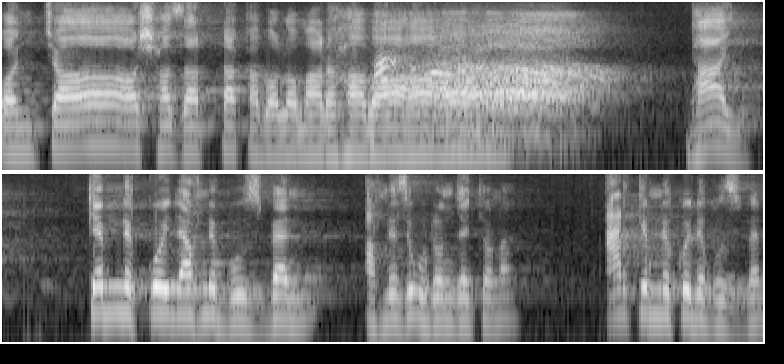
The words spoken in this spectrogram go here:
পঞ্চাশ হাজার টাকা বলো মার হাবা ভাই, কেমনে কইলে আপনি বুঝবেন? আপনি যে উডন যাইত না, আর কেমনে কইলে বুঝবেন?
